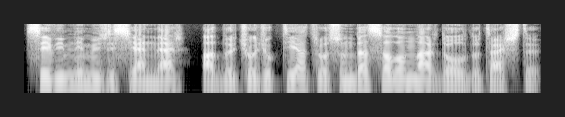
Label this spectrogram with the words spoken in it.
Sevimli Müzisyenler adlı çocuk tiyatrosunda salonlar doldu taştı.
